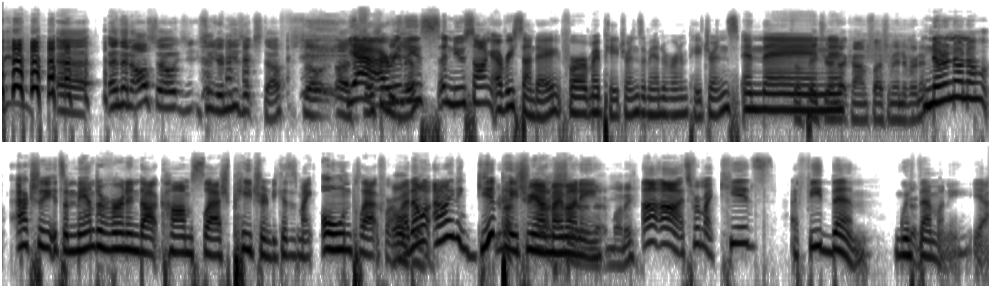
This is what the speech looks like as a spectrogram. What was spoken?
uh, and then also, so your music stuff. So uh, yeah, I media. release a new song every Sunday for my patrons, Amanda Vernon patrons, and So then. patreon.com slash Amanda Vernon. no, no, no, no. Actually, it's amandavernon.com slash patron because it's my own platform. Oh, I don't. I don't even give You're not- Patreon you're not my money. money. Uh-uh. It's for my kids. I feed them with Good. that money. Yeah.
